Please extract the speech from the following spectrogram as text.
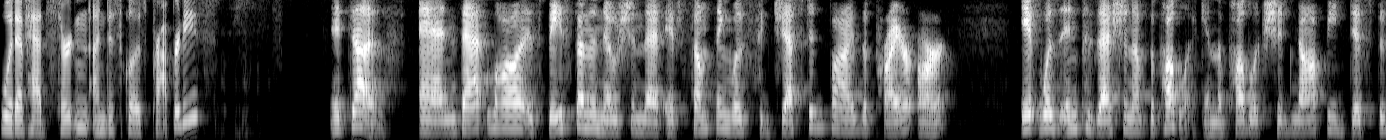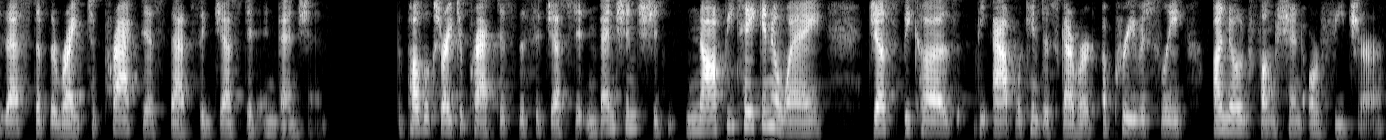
would have had certain undisclosed properties? It does. And that law is based on the notion that if something was suggested by the prior art it was in possession of the public, and the public should not be dispossessed of the right to practice that suggested invention. The public's right to practice the suggested invention should not be taken away just because the applicant discovered a previously unknown function or feature.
